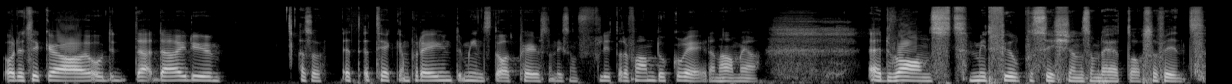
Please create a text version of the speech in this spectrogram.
och det tycker jag, och det, där, där är det ju Alltså ett, ett tecken på det är ju inte minst då att Pearson liksom flyttade fram Ducoré i den här mer advanced midfield position som det heter så fint.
